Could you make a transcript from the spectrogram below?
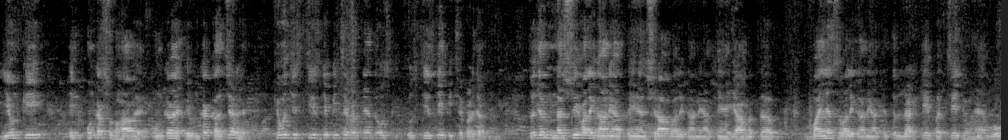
یہ ان کی، ان ان کا سبھاؤ ہے، ان کا ان کا کلچر ہے کہ وہ جس چیز کے پیچھے پڑتے ہیں تو اس اس چیز کے پیچھے پڑ جاتے ہیں۔ تو جب نشے والے گانے آتے ہیں، شراب والے گانے آتے ہیں یا مطلب وائلنس والے گانے آتے ہیں تو لڑکے، بچے جو ہیں وہ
